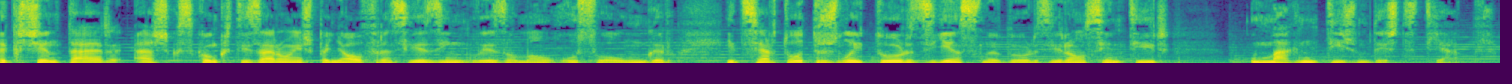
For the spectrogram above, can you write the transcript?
acrescentar às que se concretizaram em espanhol, francês, inglês, alemão, russo ou húngaro, e de certo outros leitores e encenadores irão sentir o magnetismo deste teatro.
